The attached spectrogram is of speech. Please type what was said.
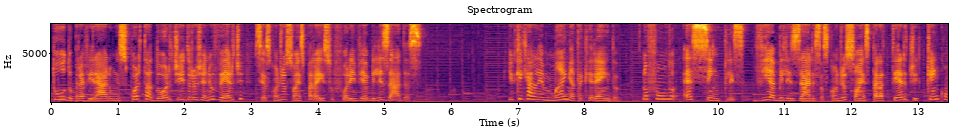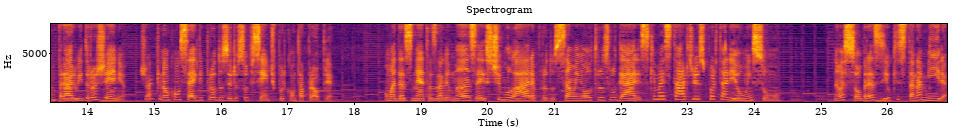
tudo para virar um exportador de hidrogênio verde se as condições para isso forem viabilizadas. E o que a Alemanha está querendo? No fundo, é simples viabilizar essas condições para ter de quem comprar o hidrogênio, já que não consegue produzir o suficiente por conta própria. Uma das metas alemãs é estimular a produção em outros lugares, que mais tarde exportariam o insumo. Não é só o Brasil que está na mira,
